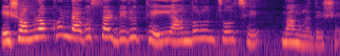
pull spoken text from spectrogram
এই সংরক্ষণ ব্যবস্থার বিরুদ্ধেই আন্দোলন চলছে বাংলাদেশে।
